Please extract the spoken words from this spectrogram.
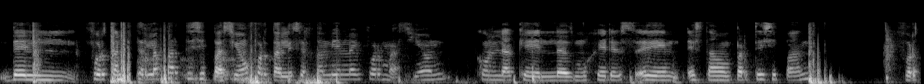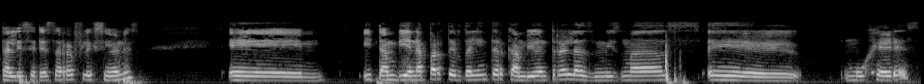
del fortalecer la participación, fortalecer también la información con la que las mujeres eh, estaban participando, fortalecer esas reflexiones eh, y también a partir del intercambio entre las mismas eh, mujeres,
